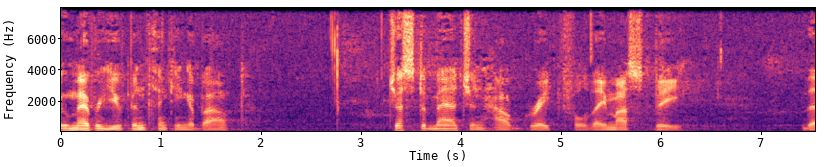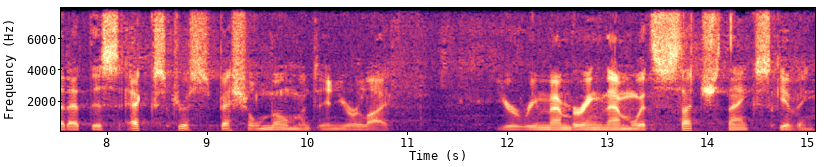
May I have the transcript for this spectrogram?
Whomever you've been thinking about, just imagine how grateful they must be that at this extra special moment in your life, you're remembering them with such thanksgiving.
